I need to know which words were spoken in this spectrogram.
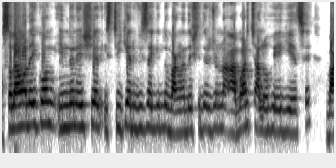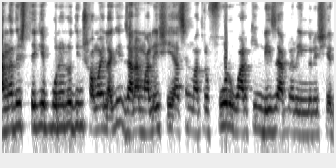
আসসালামু আলাইকুম। ইন্দোনেশিয়ার স্টিকার ভিসা কিন্তু বাংলাদেশিদের জন্য আবার চালু হয়ে গিয়েছে। বাংলাদেশ থেকে পনেরো দিন সময় লাগে। যারা মালয়েশিয়া আছেন মাত্র ফোর ওয়ার্কিং ডেজে আপনারা ইন্দোনেশিয়ার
